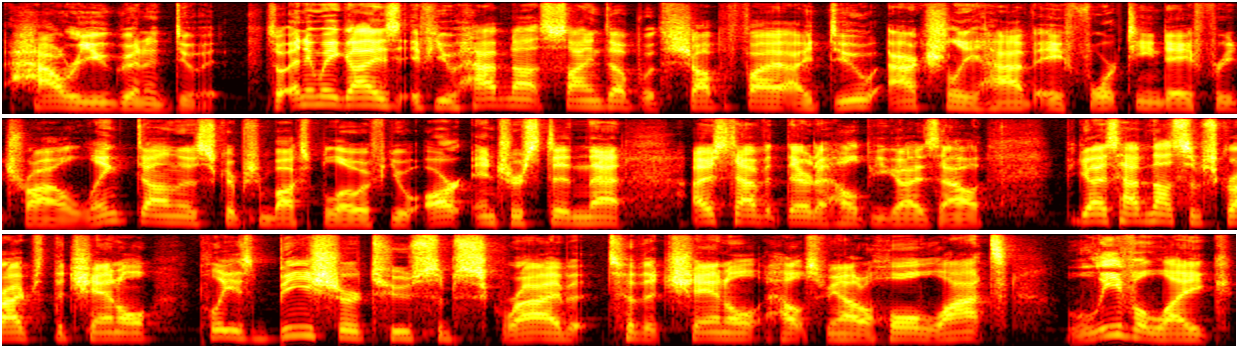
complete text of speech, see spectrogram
how are you gonna do it. So anyway, guys, if you have not signed up with Shopify, I do actually have a 14-day free trial link down in the description box below if you are interested in that. I just have it there to help you guys out. If you guys have not subscribed to the channel, please be sure to subscribe to the channel. It helps me out a whole lot. Leave a like,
